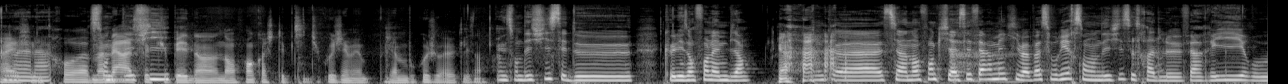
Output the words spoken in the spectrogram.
j'aime trop. Ma mère, s'occupait d'un enfant quand j'étais petite, du coup, j'aime beaucoup jouer avec les enfants. Et son défi, c'est de... que les enfants l'aiment bien. Donc, euh, si un enfant qui est assez fermé, qui va pas s'ouvrir, son défi, ce sera de le faire rire. Ou...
